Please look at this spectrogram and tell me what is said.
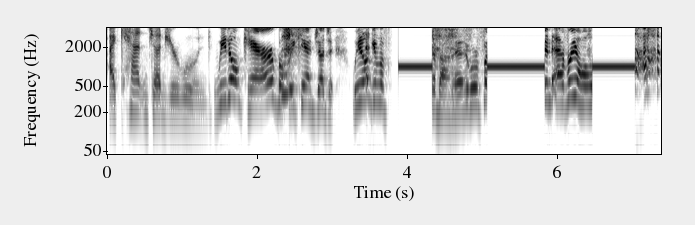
I can't judge your wound. We don't care, but we can't judge it. We don't give a f- about it. We're f- in every whole.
